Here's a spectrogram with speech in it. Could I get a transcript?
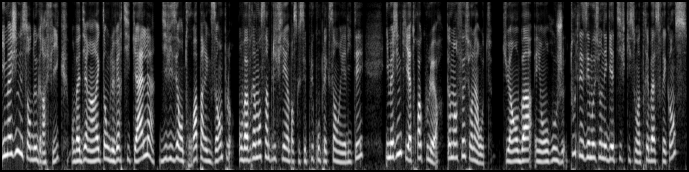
Imagine une sorte de graphique, on va dire un rectangle vertical, divisé en trois par exemple. On va vraiment simplifier hein, parce que c'est plus complexe en réalité. Imagine qu'il y a trois couleurs, comme un feu sur la route. Tu as en bas et en rouge toutes les émotions négatives qui sont à très basse fréquence.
